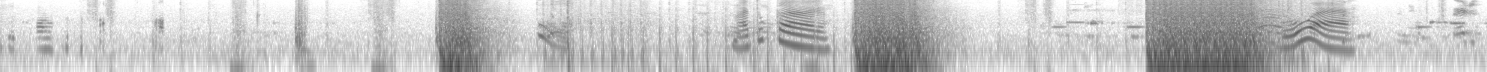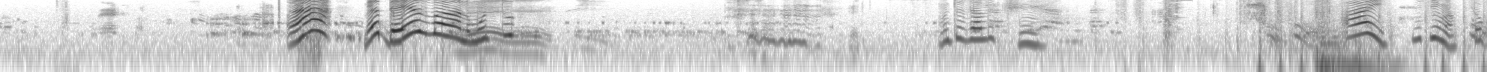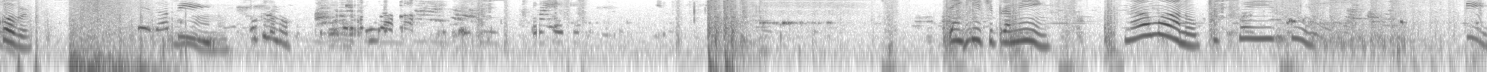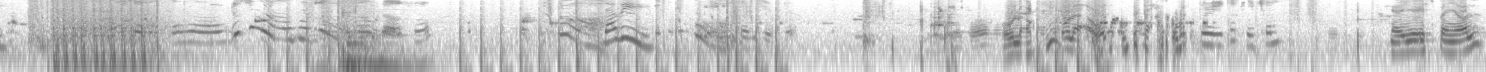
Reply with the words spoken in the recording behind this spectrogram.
Mata o cara. Boa. Ah! Meu Deus, mano. Muito, muito Zé Lutinho. Ai! Em cima. Tô cover. Tem kit pra mim? Não, mano. O que, que foi isso? Deixa eu dar um portão, um abraço. Davi. Hola, hola, hola, ¿cómo estás? ¿Cómo Peraí, tô escutando. ¿Y ahí español?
